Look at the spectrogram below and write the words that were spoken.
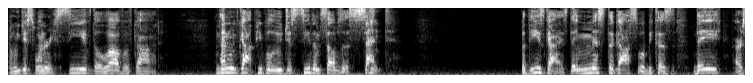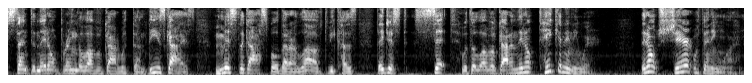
and we just want to receive the love of God. And then we've got people who just see themselves as sent. But these guys, they miss the gospel because they are sent and they don't bring the love of God with them. These guys miss the gospel that are loved because they just sit with the love of God and they don't take it anywhere. They don't share it with anyone.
